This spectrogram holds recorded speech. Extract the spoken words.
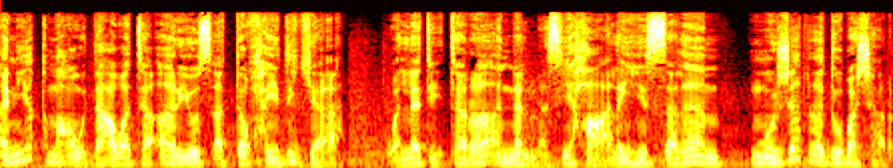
أن يقمعوا دعوة آريوس التوحيدية، والتي ترى أن المسيح عليه السلام مجرد بشر،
